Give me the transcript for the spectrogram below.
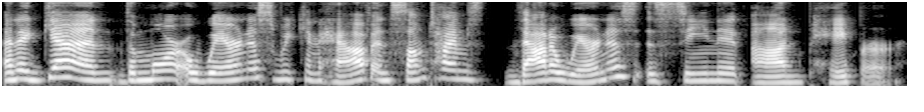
And again, the more awareness we can have, and sometimes that awareness is seeing it on paper,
